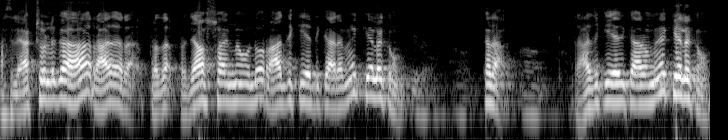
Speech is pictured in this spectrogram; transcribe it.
అసలు యాక్చువల్గా రా రా- ప్రజా ప్రజాస్వామ్యంలో రాజకీయ అధికారమే కీలకం. కదా? రాజకీయ అధికారమే కీలకం.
